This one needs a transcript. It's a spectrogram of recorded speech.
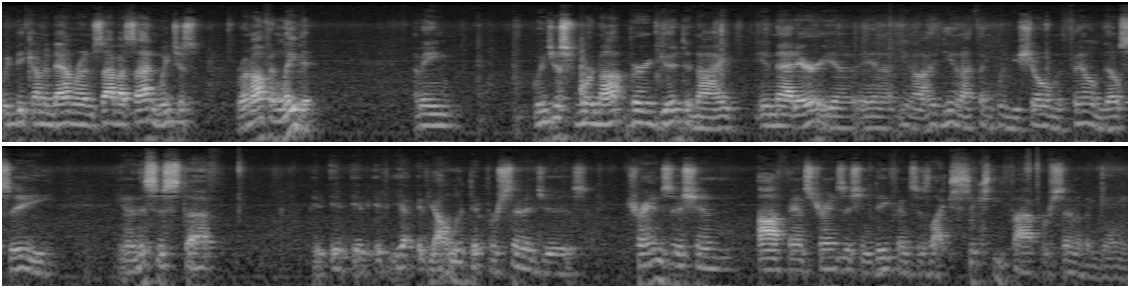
We'd be coming down running side by side and we just run off and leave it. I mean, we just were not very good tonight in that area. And, you know, again, I think when you show them the film, they'll see, you know, this is stuff if, if, if, y'all looked at percentages, transition offense, transition defense is like sixty-five percent of a game.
